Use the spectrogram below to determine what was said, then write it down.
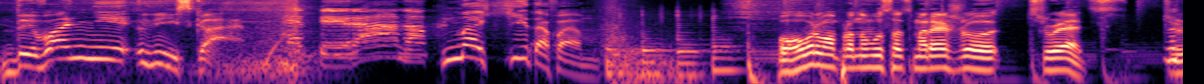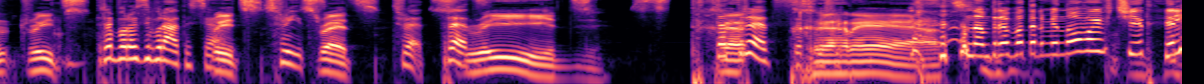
Диванні війська Хеппі ранок на Ем. Хіт-ФМ. Поговоримо про нову соцмережу Threads. Тр- Threads. Треба розібратися. Threads. Threads. Threads. Threads. Threads. Threads. Та Threads це. Threads. Нам треба терміновий вчитель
